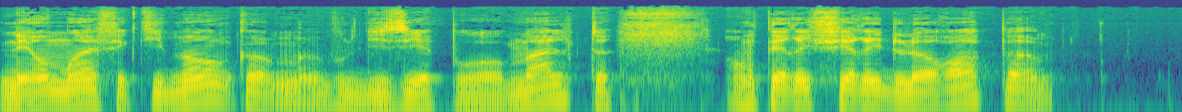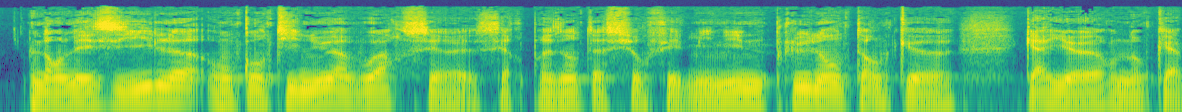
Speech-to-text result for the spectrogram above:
Néanmoins, effectivement, comme vous le disiez pour Malte, en périphérie de l'Europe, dans les îles, on continue à voir ces, ces représentations féminines plus longtemps qu'ailleurs. Donc à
